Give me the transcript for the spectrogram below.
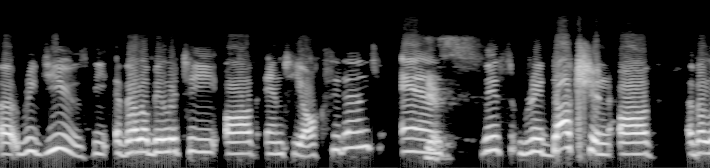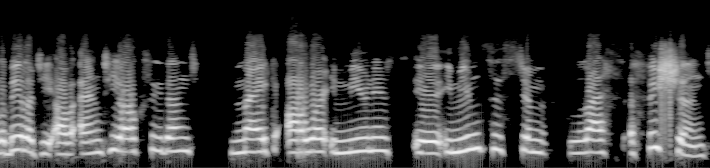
uh, reduce the availability of antioxidant and Yes. this reduction of availability of antioxidant make our immune, uh, immune system less efficient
